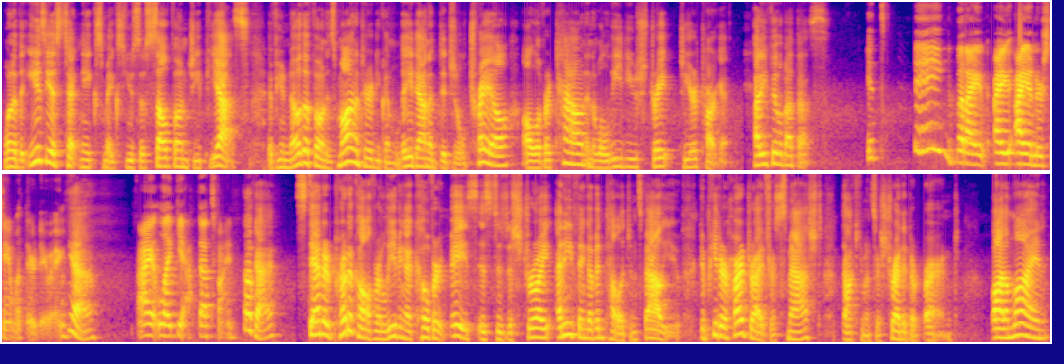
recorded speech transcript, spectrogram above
One of the easiest techniques makes use of cell phone GPS. If you know the phone is monitored, you can lay down a digital trail all over town and it will lead you straight to your target. How do you feel about this? It's big, but I, I I understand what they're doing. Yeah. I like, yeah, that's fine. Okay. Standard protocol for leaving a covert base is to destroy anything of intelligence value. Computer hard drives are smashed, documents are shredded or burned. Bottom line,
